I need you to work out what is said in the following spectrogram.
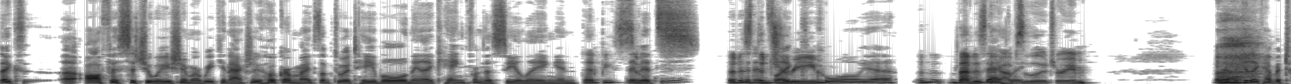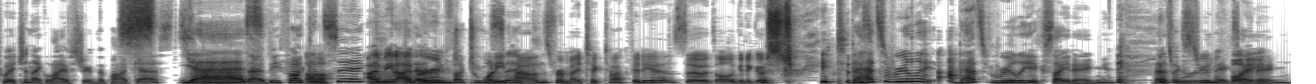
like uh, office situation where we can actually hook our mics up to a table and they like hang from the ceiling and That'd be so then cool. That is the it's, like, dream. cool, yeah. And That is the absolute dream. And then we could like have a Twitch and like live stream the podcast. Yes. That'd be fucking Oh, sick. I mean, I've That'd earned twenty sick. pounds from my TikTok videos, so it's all gonna go straight to. that's really that's really exciting. That's extremely really exciting.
